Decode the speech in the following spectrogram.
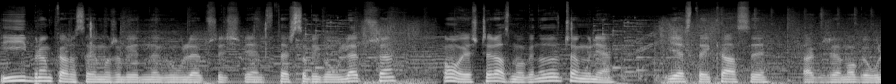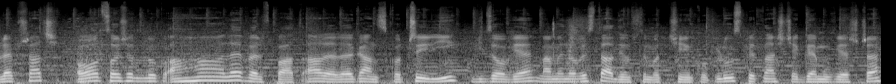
i bramkarza sobie możemy jednego ulepszyć, więc też sobie go ulepszę. O, jeszcze raz mogę, no to czemu nie? Jest tej kasy, także mogę ulepszać. O, coś odbloku... Aha, level wpadł, ale elegancko, czyli widzowie, mamy nowy stadion w tym odcinku, plus 15 gemów jeszcze.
